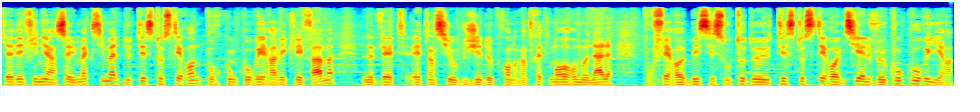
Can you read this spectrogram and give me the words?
qui a défini un seuil maximal de testostérone pour concourir avec les femmes. L'athlète est ainsi obligé de prendre un traitement hormonal pour faire baisser son taux de testostérone si elle veut concourir.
